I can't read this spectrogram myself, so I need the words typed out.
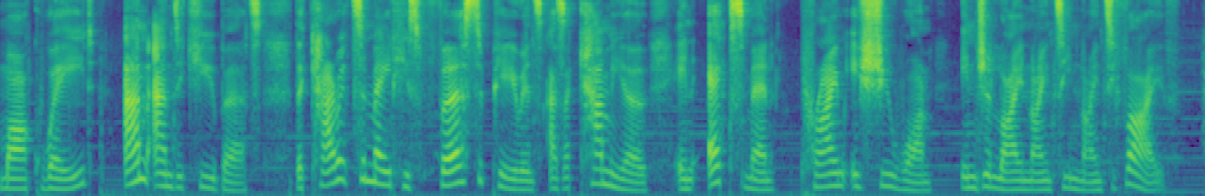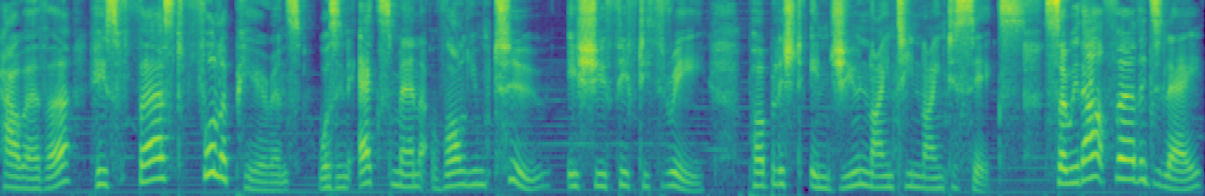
Mark Waid, and Andy Kubert, the character made his first appearance as a cameo in X Men Prime Issue 1 in July 1995. However, his first full appearance was in X Men Volume 2, Issue 53, published in June 1996. So, without further delay,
